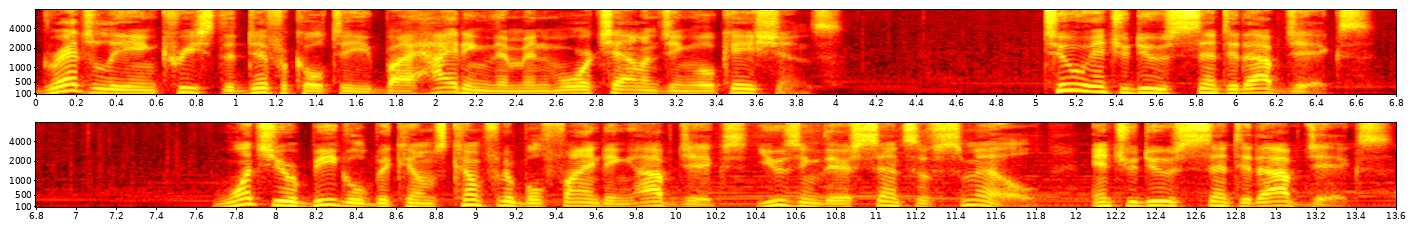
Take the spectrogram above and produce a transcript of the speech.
Gradually increase the difficulty by hiding them in more challenging locations. 2. Introduce scented objects. Once your beagle becomes comfortable finding objects using their sense of smell, introduce scented objects.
